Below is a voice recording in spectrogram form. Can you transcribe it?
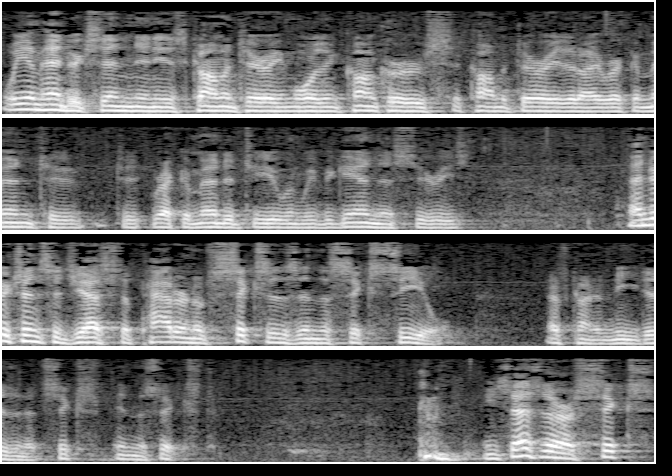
William Hendriksen in his commentary, More Than Conquerors, a commentary that I recommend to, to recommended to you when we began this series, Hendriksen suggests a pattern of sixes in the sixth seal. That's kind of neat, isn't it? Six in the sixth. he says there are six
